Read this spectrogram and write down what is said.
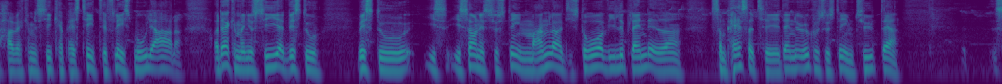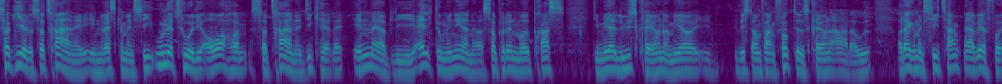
har hvad kan man sige, kapacitet til flest mulige arter. Og der kan man jo sige, at hvis du, hvis du i, i sådan et system mangler de store vilde planteædere, som passer til den økosystemtype der, så giver du så træerne en, hvad skal man sige, unaturlig overhånd, så træerne de kan ende med at blive alt dominerende, og så på den måde presse de mere lyskrævende og mere i vist omfang fugtighedskrævende arter ud. Og der kan man sige, at tanken er ved at få,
